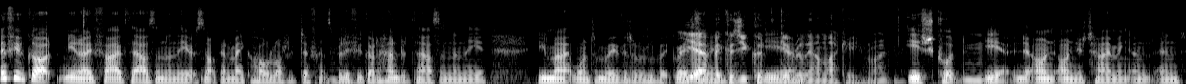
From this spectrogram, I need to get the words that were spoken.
If you've got, you know, five thousand in there, it's not going to make a whole lot of difference. But if you've got a hundred thousand in there, you might want to move it a little bit gradually. Yeah, because you could Yeah. get really unlucky, right? Yes, could. Mm. Yeah, on on your timing, and and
